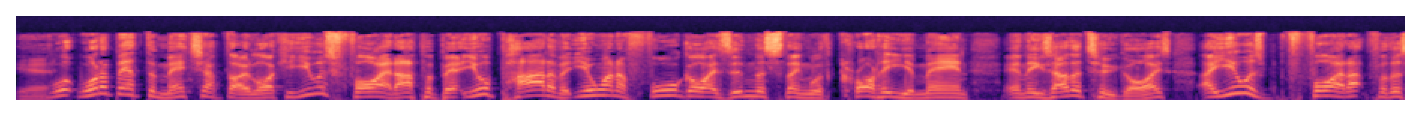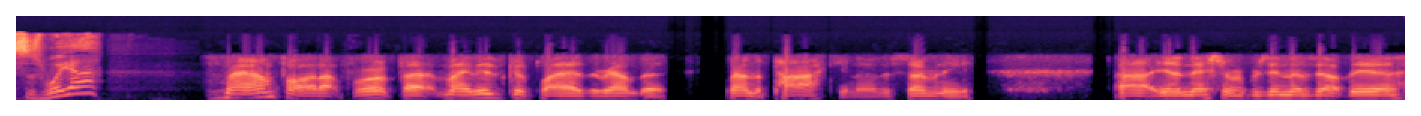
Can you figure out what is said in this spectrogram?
yeah. What, what about the matchup, though? Like, are you as fired up about You're part of it. You're one of four guys in this thing with Crotty, your man, and these other two guys. Are you as fired up for this as we are? Mate, I'm fired up for it, but mate, there's good players around the around the park. You know, there's so many, uh, you know, national representatives out there.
